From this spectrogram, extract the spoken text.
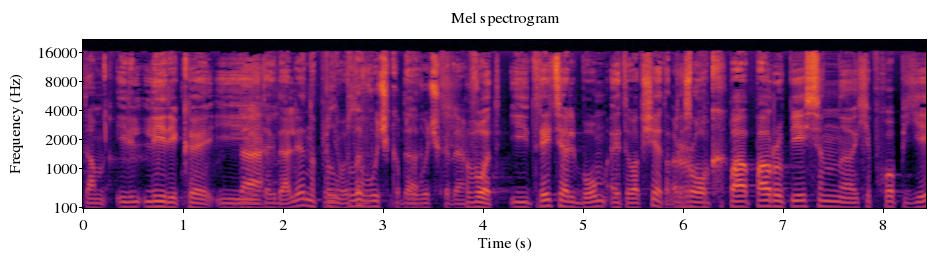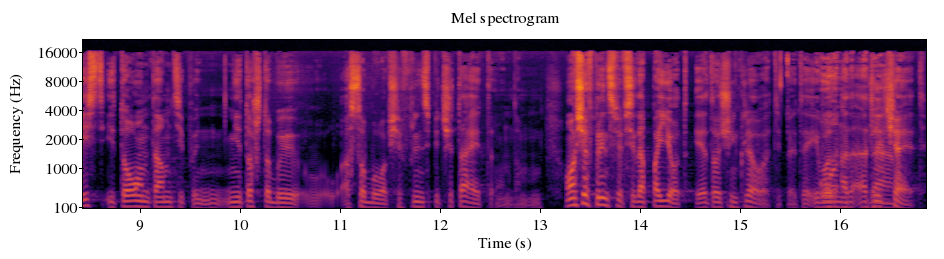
там и лирика, и, Да. так далее. Но про Пл- него там- плывучка, плывучка, да. Вот. И третий альбом, это вообще там... Рок. па- пару песен э, хип-хоп есть, и то он там, типа, не то чтобы особо вообще, в принципе, читает. Он там... Он вообще, в принципе, всегда поет, и это очень клево. Типа, это его Он- от- да. отличает.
